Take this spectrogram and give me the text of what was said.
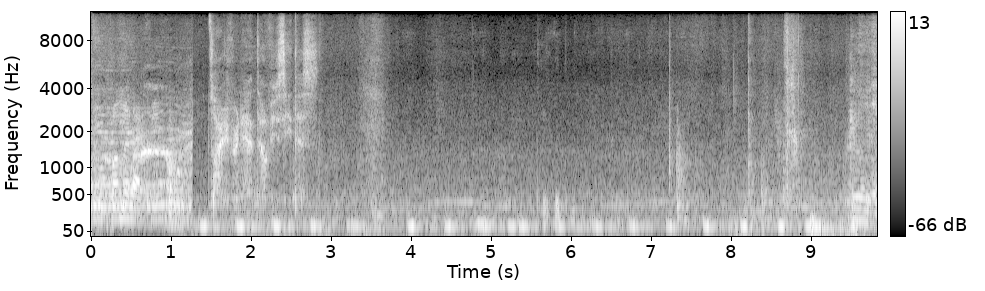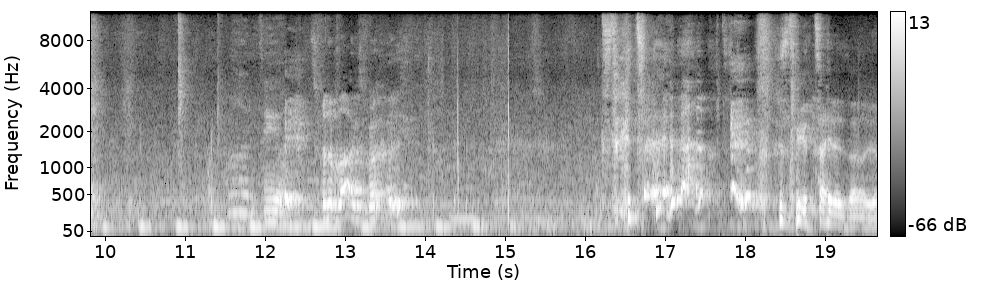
Chúpamela aquí. Sorry, Fernando, if you see this. It's for the vlogs, bro. This nigga tight as hell, yo.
